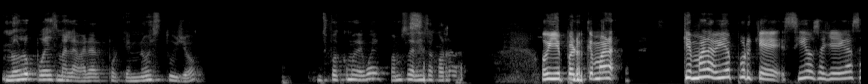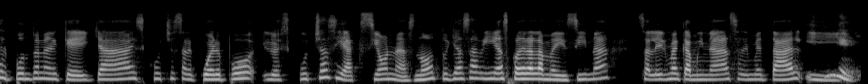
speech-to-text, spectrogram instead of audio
no lo puedes malabarear porque no es tuyo. fue como de, güey, vamos a salir a correr. Oye, pero qué, qué maravilla porque sí, o sea, llegas al punto en el que ya escuchas al cuerpo, lo escuchas y accionas, ¿no? Tú ya sabías cuál era la medicina, salirme a caminar, salirme tal, y,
